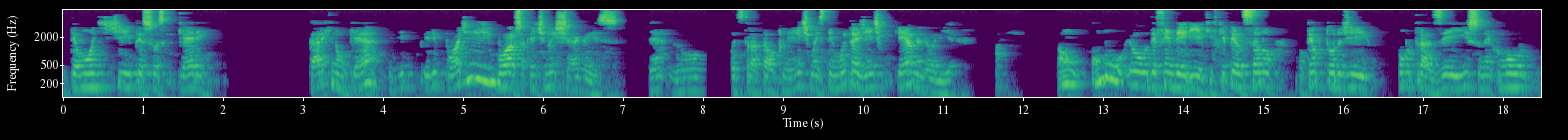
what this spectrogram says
E tem um monte de pessoas que querem. O cara que não quer, ele, ele pode ir embora, só que a gente não enxerga isso. Né? Não pode tratar o cliente, mas tem muita gente que quer a melhoria. Então, como eu defenderia aqui? Fiquei pensando o tempo todo de como trazer isso, né? Como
